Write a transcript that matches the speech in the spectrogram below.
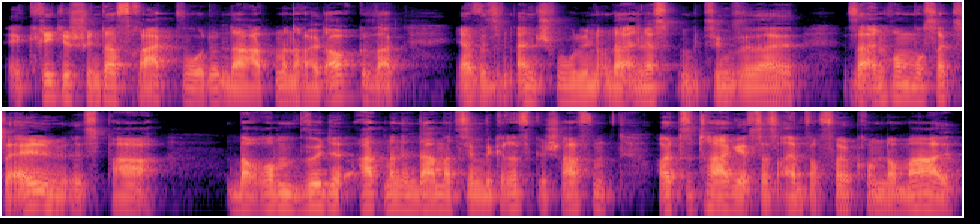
äh, kritisch hinterfragt wurde. Und da hat man halt auch gesagt, ja, wir sind ein Schwulen oder ein Lesben beziehungsweise ein homosexuelles Paar. Warum würde, hat man denn damals den Begriff geschaffen? Heutzutage ist das einfach vollkommen normal.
